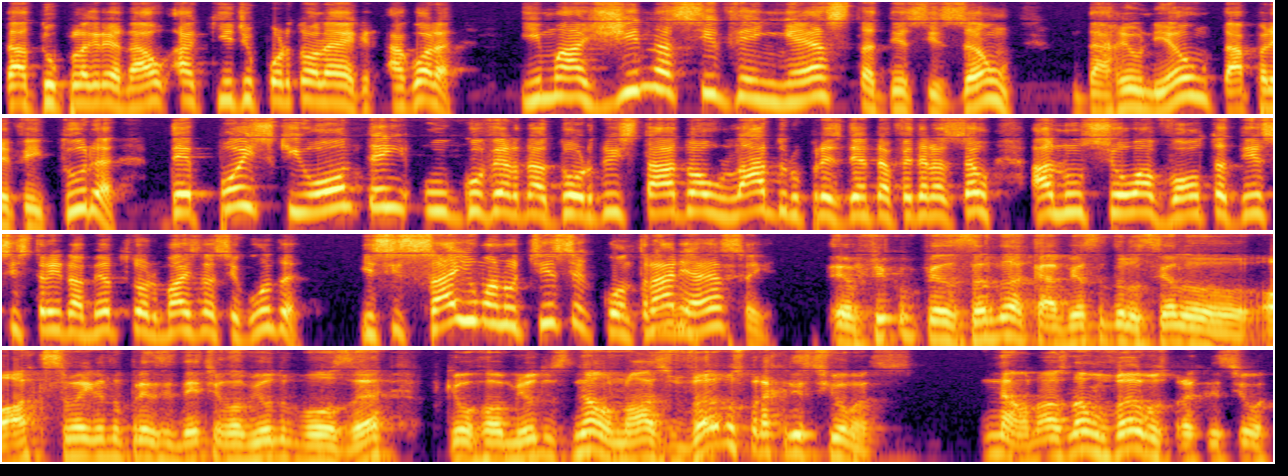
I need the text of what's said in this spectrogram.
da dupla Grenal aqui de Porto Alegre. Agora, imagina se vem esta decisão da reunião da prefeitura, depois que ontem o governador do estado, ao lado do presidente da federação, anunciou a volta desses treinamentos normais na segunda. E se sai uma notícia contrária a essa aí? Eu fico pensando na cabeça do Luciano Oxman e do presidente Romildo Bolzan, porque o Romildo disse, não, nós vamos para Cristiumas. Não, nós não vamos para Criciúma.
